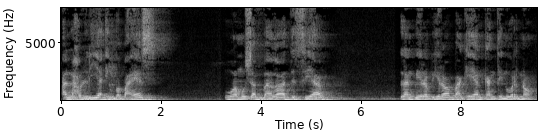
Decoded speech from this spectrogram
al hulliya ing pepaes wa musabbagat siap lan biro-biro pakaian kang werna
